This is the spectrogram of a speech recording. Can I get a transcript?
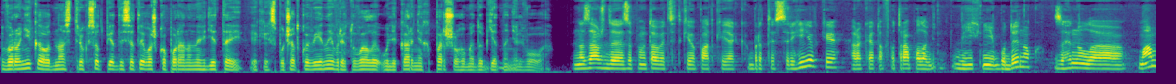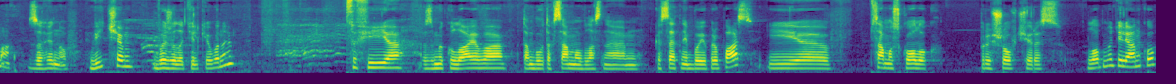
Вероніка одна з 350 важкопоранених дітей, яких з початку війни врятували у лікарнях першого медоб'єднання Львова. Назавжди запам'ятовуються такі випадки, як брати Сергіївки. Ракета потрапила в- в їхній будинок. Загинула мама, загинув відчим, вижили тільки вони. Софія з Миколаєва. Там був так само власне касетний боєприпас, і е, сам осколок пройшов через лобну ділянку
